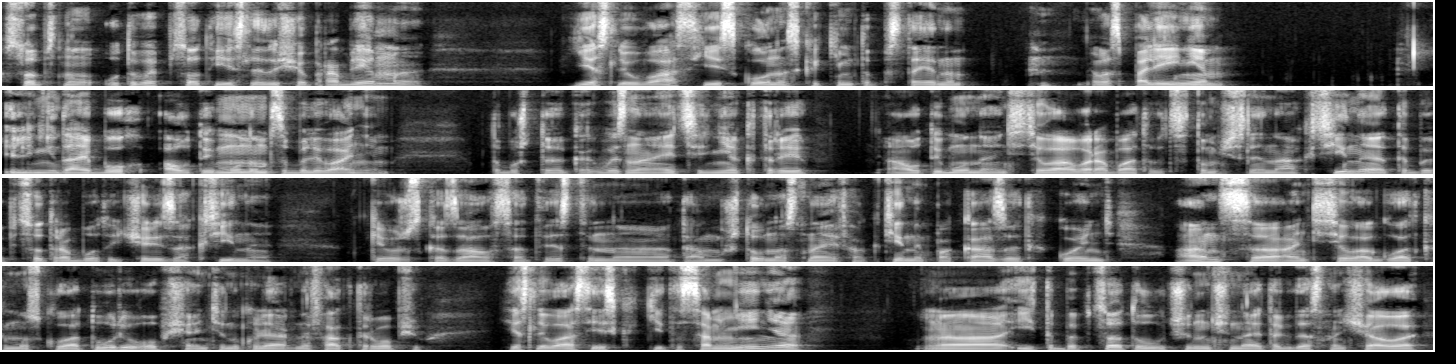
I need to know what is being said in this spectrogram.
Собственно, у ТБ-500 есть следующая проблема. Если у вас есть склонность к каким-то постоянным воспалениям или, не дай бог, аутоиммунным заболеваниям, потому что, как вы знаете, некоторые аутоиммунные антитела вырабатываются в том числе на актины, а ТБ-500 работает через актины – как я уже сказал, соответственно, там, что у нас на эффективно показывает какой-нибудь АНСа, антитела гладкой мускулатуре, общий антинуклеарный фактор. В общем, если у вас есть какие-то сомнения, а, и ТБ-500 лучше начинать тогда сначала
